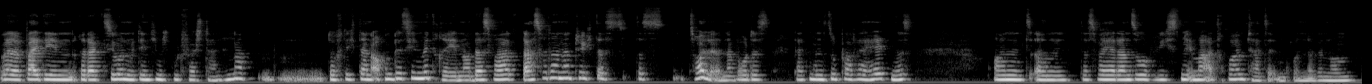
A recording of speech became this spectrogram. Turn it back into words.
äh, bei den Redaktionen, mit denen ich mich gut verstanden habe, durfte ich dann auch ein bisschen mitreden. Und das war, das war dann natürlich das, das Tolle, ne? wo das, da hat man ein super Verhältnis. Und ähm, das war ja dann so, wie ich es mir immer erträumt hatte, im Grunde genommen.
